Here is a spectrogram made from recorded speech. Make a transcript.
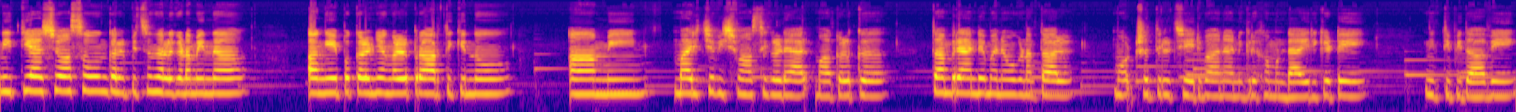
നിത്യാശ്വാസവും കൽപ്പിച്ചു നൽകണമെന്ന് അങ്ങേപ്പക്കൾ ഞങ്ങൾ പ്രാർത്ഥിക്കുന്നു. ആമീൻ. മരിച്ച വിശ്വാസികളുടെ ആത്മാക്കൾക്ക് തമ്പുരാന്റെ മനോഗുണത്താൽ മോക്ഷത്തിൽ ചേരുവാൻ അനുഗ്രഹമുണ്ടായിരിക്കട്ടെ. നിത്യപിതാവേ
